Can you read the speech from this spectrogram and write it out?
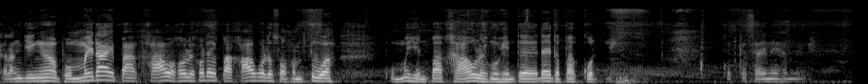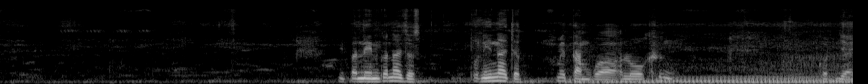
กำลังยิงครับผมไม่ได้ปลาขาวเขาเลยเขาได้ปลาขาวคนละสองสาตัว ผมไม่เห็นปลาขาวเลยผมเห็นแต่ได้แต่ปลากดกดก็ไซนี้ครับเนี่ยมีปลาเนนก็น่าจะตัวนี้น่าจะไม่ต่ำกว่าโลครึ่ง กดใหญ่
